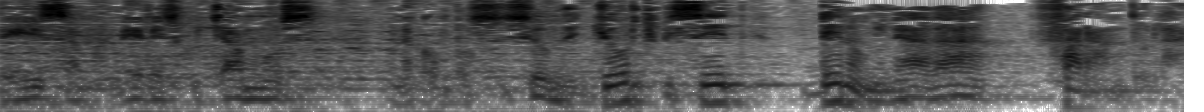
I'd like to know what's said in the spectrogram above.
De esa manera escuchamos una composición de George Bizet denominada Farándula.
